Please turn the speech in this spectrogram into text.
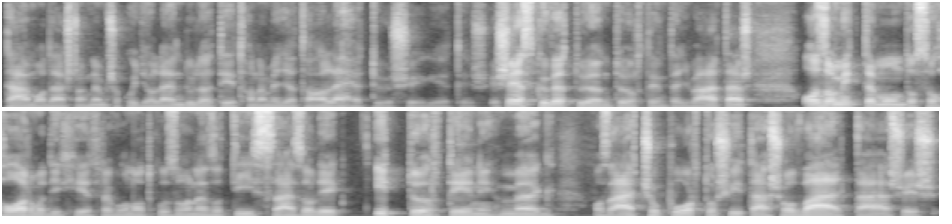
támadásnak nem csak hogy a lendületét, hanem egyáltalán a lehetőségét is. És ezt követően történt egy váltás. Az, amit te mondasz a harmadik hétre vonatkozóan ez a 10 százalék, itt történik meg az átcsoportosítás, a váltás, és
